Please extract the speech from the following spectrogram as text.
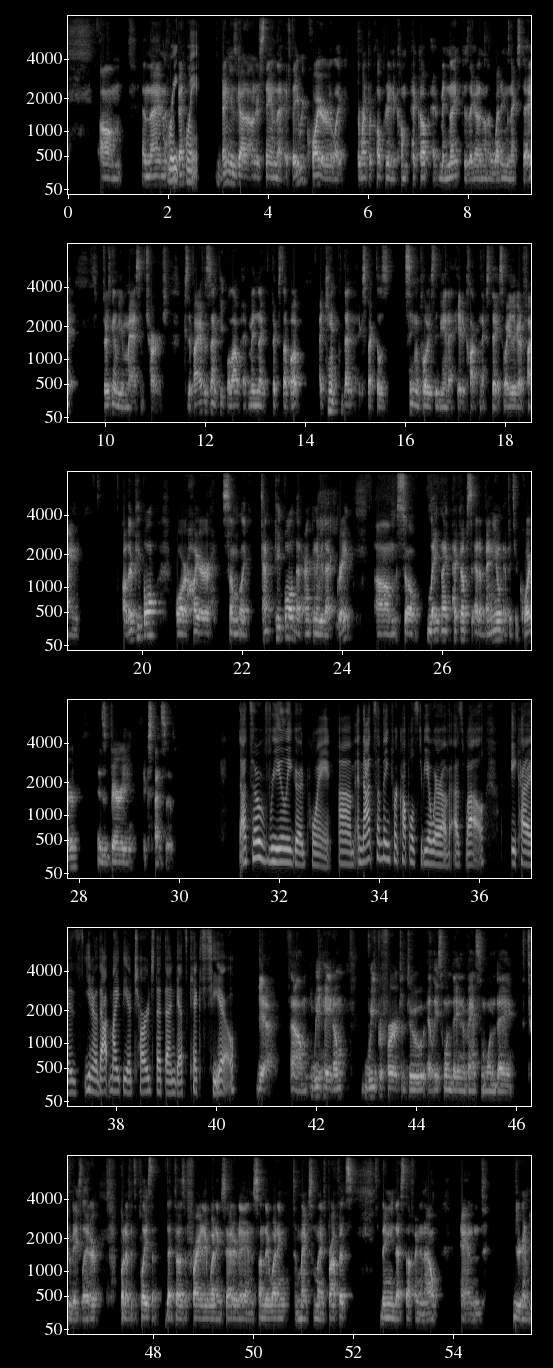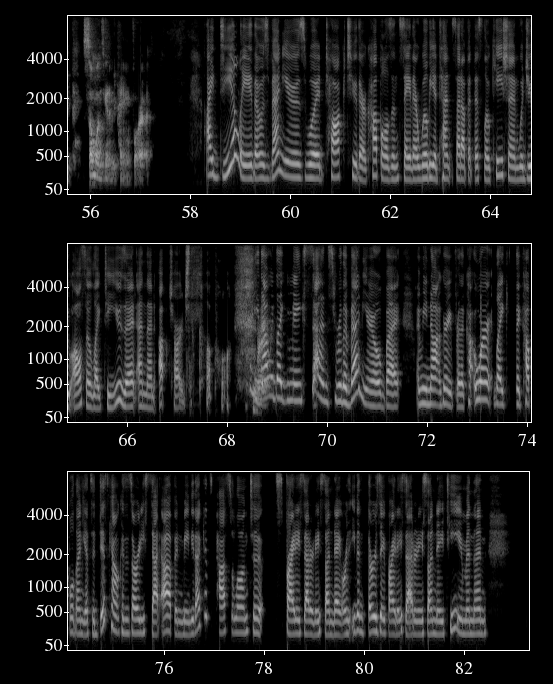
Um, and then great ben- point. Venues got to understand that if they require like the rental company to come pick up at midnight because they got another wedding the next day, there's going to be a massive charge. Because if I have to send people out at midnight to pick stuff up, I can't then expect those same employees to be in at eight o'clock the next day. So I either got to find other people or hire some like temp people that aren't going to be that great. Um, so late night pickups at a venue, if it's required, is very expensive. That's a really good point. Um, and that's something for couples to be aware of as well, because, you know, that might be a charge that then gets kicked to you. Yeah. Um, we hate them. We prefer to do at least one day in advance and one day two days later. But if it's a place that, that does a Friday wedding, Saturday, and a Sunday wedding to maximize profits, they need that stuff in and out, and you're going to be someone's going to be paying for it. Ideally, those venues would talk to their couples and say, There will be a tent set up at this location. Would you also like to use it? And then upcharge the couple. I mean, right. that would like make sense for the venue, but I mean, not great for the couple. Or like the couple then gets a discount because it's already set up and maybe that gets passed along to Friday, Saturday, Sunday, or even Thursday, Friday, Saturday, Sunday team. And then,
